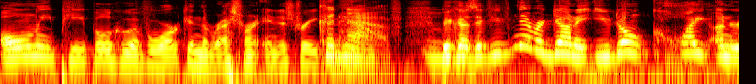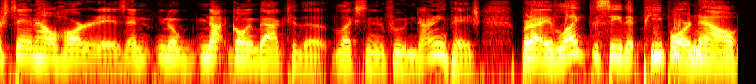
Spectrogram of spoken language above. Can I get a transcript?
only people who have worked in the restaurant industry Could can know. have. Mm-hmm. Because if you've never done it, you don't quite understand how hard it is. And, you know, not going back to the Lexington Food and Dining page, but I like to see that people are now,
